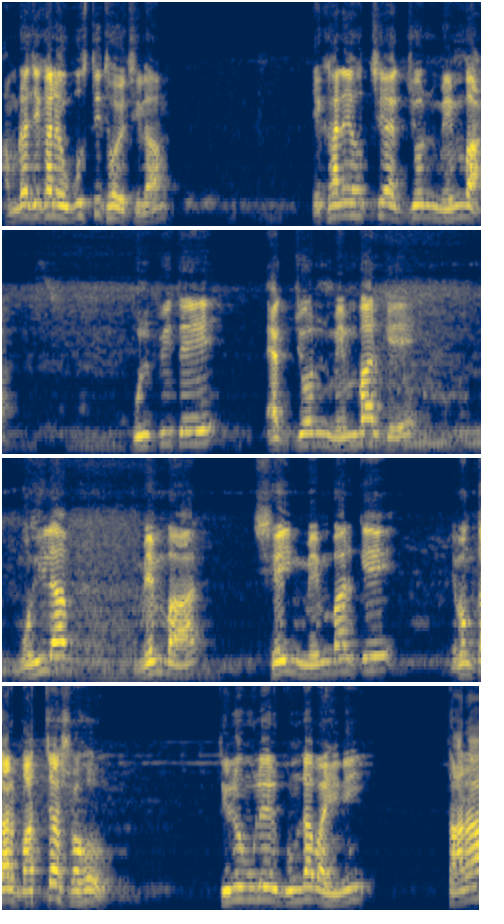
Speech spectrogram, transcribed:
আমরা যেখানে উপস্থিত হয়েছিলাম, এখানে হচ্ছে একজন মেম্বার। কুলপিতে একজন মেম্বারকে, মহিলা মেম্বার, সেই মেম্বারকে এবং তার বাচ্চা সহ তৃণমূলের গুন্ডা বাহিনী, তারা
